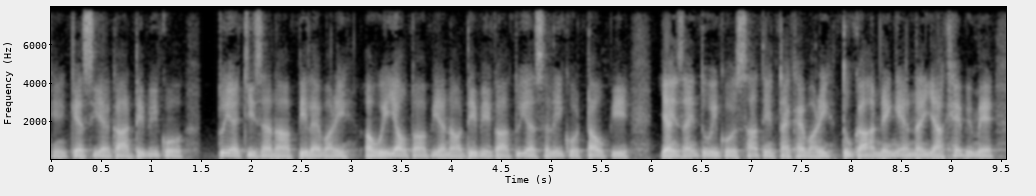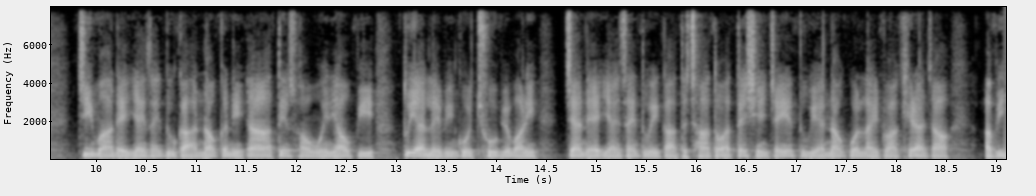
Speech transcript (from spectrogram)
ခင်ကက်စီယာကဒေးဗစ်ကိုသူ့ရဲ့ကြီးစံအားပေးလိုက်ပါရီအဝေးရောက်သွားပြီးနောက်ဒေးဗစ်ကသူ့ရဲ့ဇလိကိုတောက်ပြီးရိုင်းဆိုင်သူတွေကိုစတင်တိုက်ခိုက်ပါရီသူကအနှိမ့်ငယ်အနိုင်ရခဲ့ပေမဲ့ ကြီးမားတဲ့ရိုင်းဆိုင်သူကအနောက်ကနေအံ့အားတင်းစွာဝင်ရောက်ပြီးသူ့ရဲ့လေဘင်းကိုချိုးပြပါရီကြံတဲ့ရိုင်းဆိုင်သူတွေကတခြားသောအသက်ရှင်ကျန်ရဲ့သူရဲ့အနောက်ကိုလိုက်သွားခဲ့တာကြောင့်အဘီ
